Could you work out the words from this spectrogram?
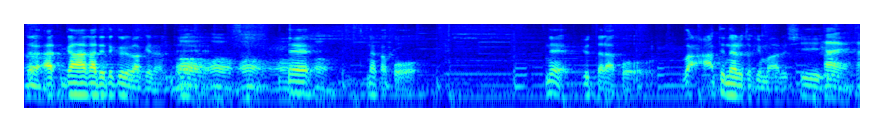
だからあガーが出てくるわけなんで。でなんかこうね言ったらこうわーってなる時もあるし。はいはいう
